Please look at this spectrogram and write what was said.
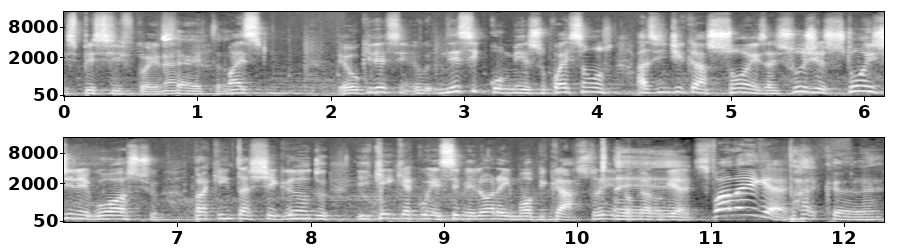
específico aí, né? Certo. Mas eu queria assim, nesse começo, quais são as indicações, as sugestões de negócio para quem está chegando e quem quer conhecer melhor a Imob Castro, hein, meu É. caro Guedes? Fala aí, Guedes. Bacana.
